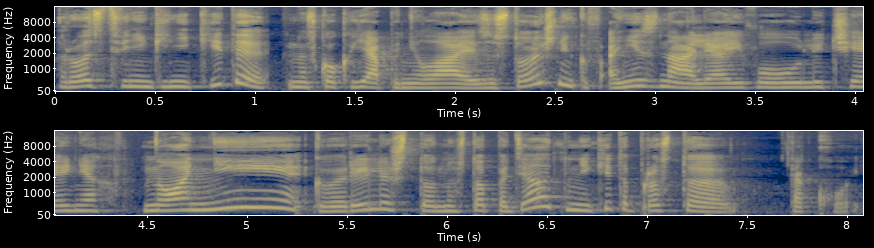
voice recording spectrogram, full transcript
Родственники Никиты, насколько я поняла из источников, они знали о его увлечениях, но они говорили, что ну что поделать, ну Никита просто такой.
